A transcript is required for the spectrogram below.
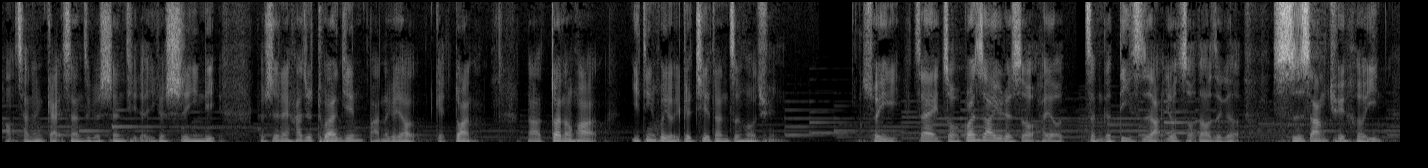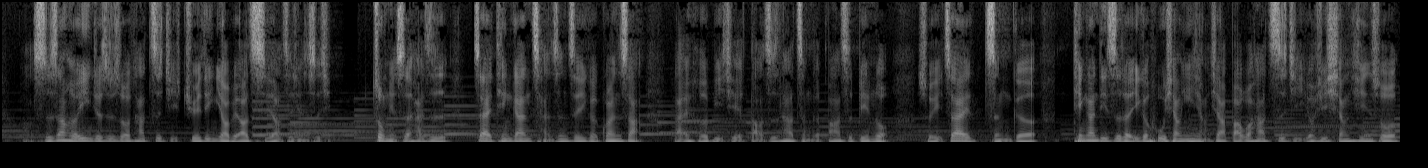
好才能改善这个身体的一个适应力。可是呢，他就突然间把那个药给断了，那断的话，一定会有一个戒断症候群。所以在走官煞月的时候，还有整个地支啊，又走到这个食伤去合印啊，食伤合印就是说他自己决定要不要吃药这件事情。重点是还是在天干产生这一个官煞来合比劫，导致他整个八字变弱。所以在整个天干地支的一个互相影响下，包括他自己又去相信说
